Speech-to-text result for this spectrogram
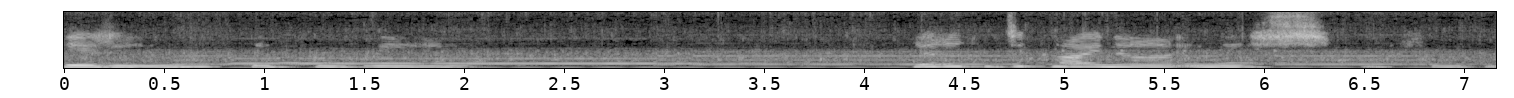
derin sessizliğe, yaratıcı kaynağa iniş başladı.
